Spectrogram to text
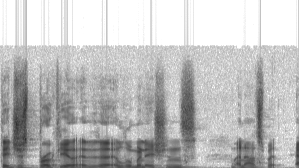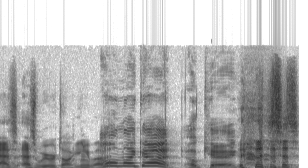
they just broke the, the Illuminations announcement as as we were talking about Oh my God. Okay. it. This is-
